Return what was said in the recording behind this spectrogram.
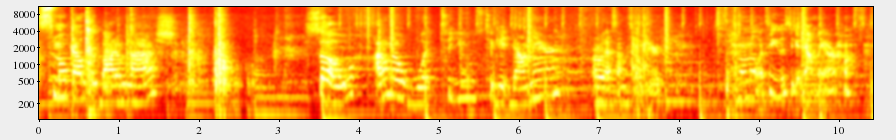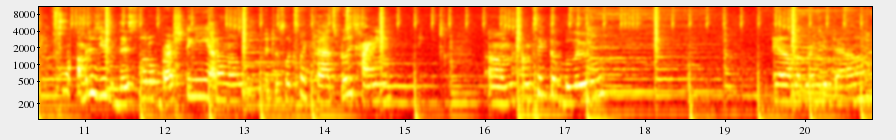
Smoke out the bottom lash. So, I don't know what to use to get down there. Oh, that sounds so weird. I don't know what to use to get down there. I'm gonna just use this little brush thingy. I don't know. It just looks like that. It's really tiny. Um, I'm gonna take the blue and I'm gonna bring it down.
